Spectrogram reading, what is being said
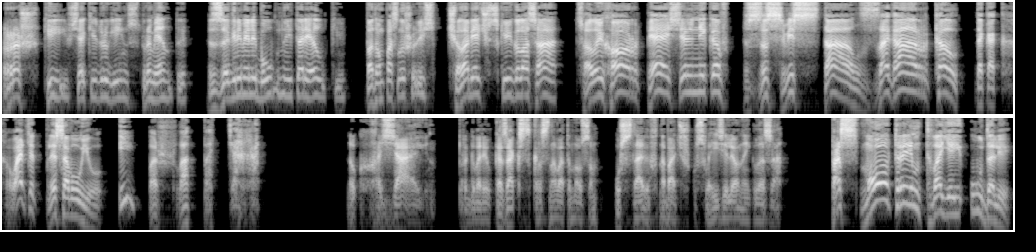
рожки, всякие другие инструменты. Загремели бубны и тарелки. Потом послышались человеческие голоса. Целый хор песельников засвистал, загаркал, да как хватит плясовую, и пошла потяха. — Ну-ка, хозяин, — проговорил казак с красноватым носом, уставив на батюшку свои зеленые глаза. — Посмотрим твоей удали!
